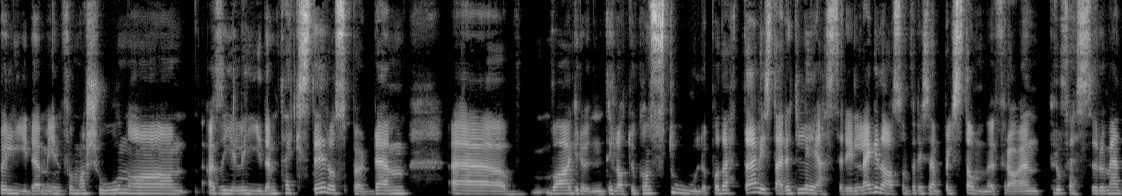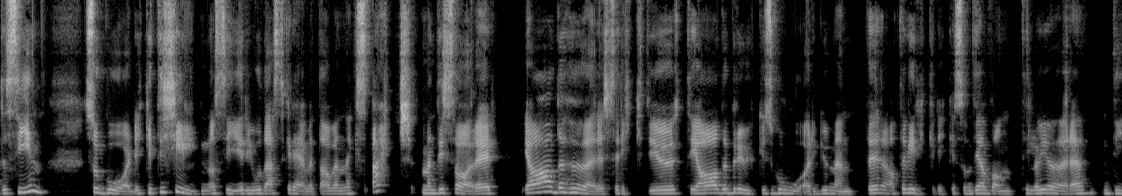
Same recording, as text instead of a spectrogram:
gir dem informasjon, og, altså gir dem tekster og spør dem eh, hva er grunnen til at du kan stole på dette, hvis det er et leserinnlegg da, som f.eks. stammer fra en professor i medisin, så går de ikke til kilden og sier jo det er skrevet av en ekspert, men de svarer ja, det høres riktig ut, ja, det brukes gode argumenter. At det virker ikke som de er vant til å gjøre de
